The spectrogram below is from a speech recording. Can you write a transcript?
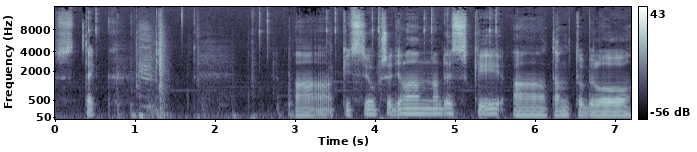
Stek. A si ho předělám na desky a tam to bylo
